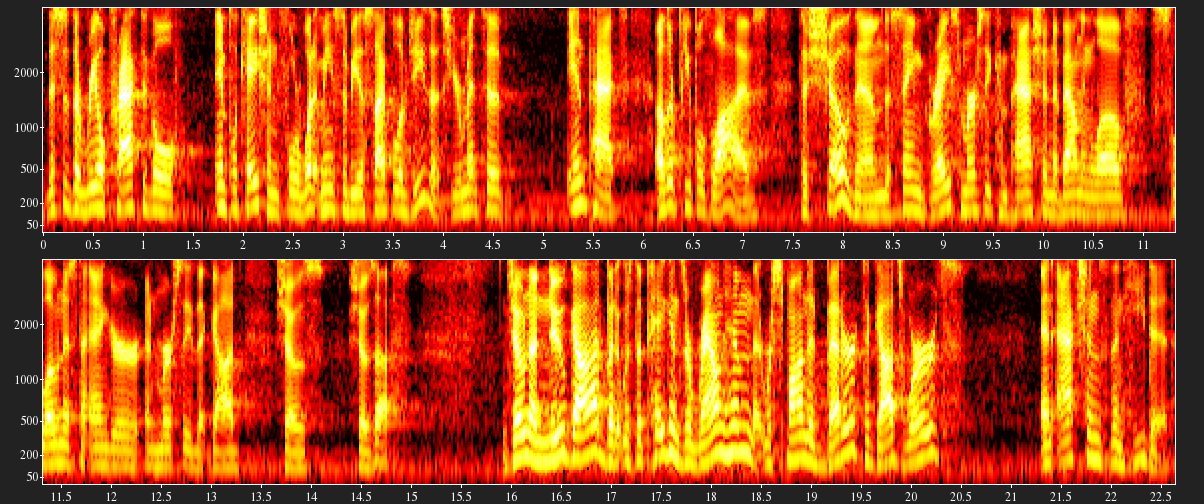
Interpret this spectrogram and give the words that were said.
this is the real practical implication for what it means to be a disciple of Jesus. You're meant to impact other people's lives to show them the same grace, mercy, compassion, abounding love, slowness to anger, and mercy that God shows, shows us. Jonah knew God, but it was the pagans around him that responded better to God's words and actions than he did.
